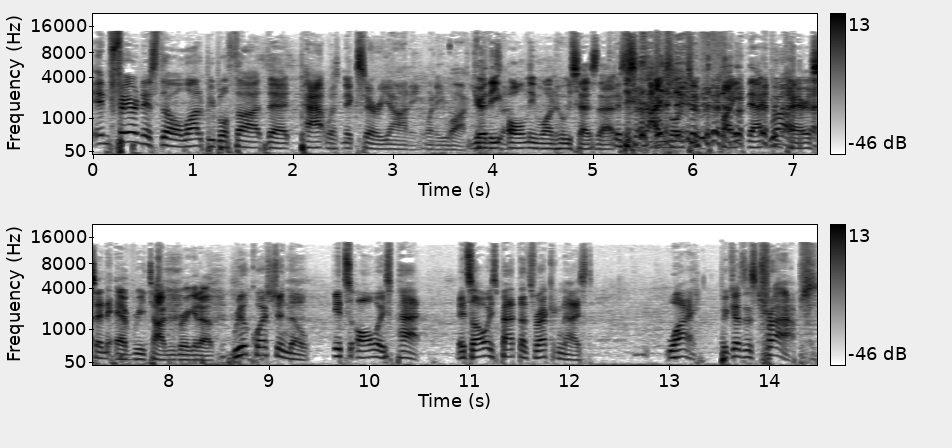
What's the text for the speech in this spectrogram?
in fairness, though, a lot of people thought that Pat was Nick Sirianni when he walked. You're in, the so- only one who says that. I'm going to fight that Right. comparison every time you bring it up. Real question though, it's always Pat. It's always Pat that's recognized. Why? because it's traps.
